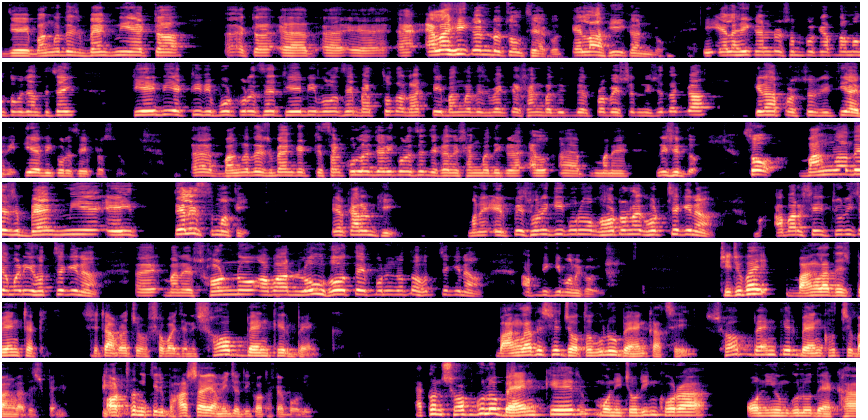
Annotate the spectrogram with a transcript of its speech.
যে বাংলাদেশ ব্যাংক নিয়ে একটা একটা এলাহি কাণ্ড চলছে এখন, এলাহি কাণ্ড। এই এলাহি কাণ্ড সম্পর্কে আপনার মন্তব্য জানতে চাই। টিআইবি একটি রিপোর্ট করেছে টিআইবি বলেছে, ব্যর্থতা ঢাকতেই বাংলাদেশ ব্যাংকের সাংবাদিকদের প্রবেশের নিষেধাজ্ঞা। কিনা প্রশ্নটি টিআইবি টিআইবি করেছে এই প্রশ্ন। বাংলাদেশ ব্যাংক একটি সার্কুলার জারি করেছে, যেখানে সাংবাদিকরা মানে নিষিদ্ধ। সো বাংলাদেশ ব্যাংক নিয়ে এই তেলেসমাতি, এর কারণ কি? মানে এর পেছনে কি কোনো ঘটনা ঘটছে কিনা? আবার সেই চুরি চামারি হচ্ছে কিনা? মানে স্বর্ণ আবার লৌহতে পরিণত হচ্ছে কিনা? আপনি কি মনে করেন? টিটু ভাই, বাংলাদেশ ব্যাংকটা কি? সেটা আমরা সবাই জানি। সব ব্যাংকের ব্যাংক। বাংলাদেশে যতগুলো ব্যাংক আছে, সব ব্যাংকের ব্যাংক হচ্ছে বাংলাদেশ ব্যাংক। অর্থনীতির ভাষায় আমি যদি কথাটা বলি। এখন সবগুলো ব্যাংকের মনিটরিং করা, অনিয়মগুলো দেখা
